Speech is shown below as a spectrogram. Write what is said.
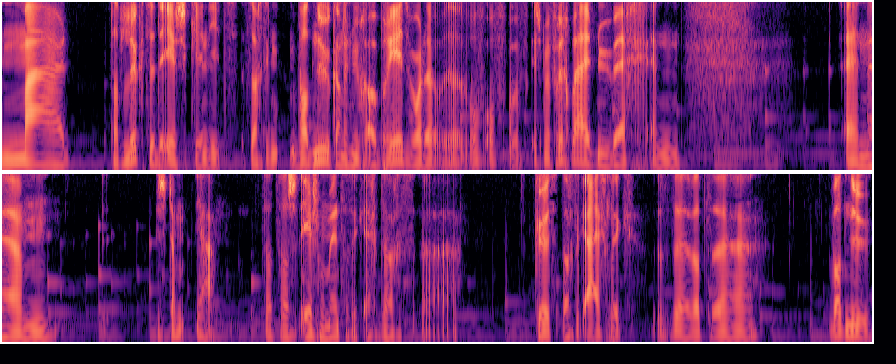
Maar dat lukte de eerste keer niet. Toen dacht ik, wat nu? Kan ik nu geopereerd worden? Eh, of, of, of is mijn vruchtbaarheid nu weg? En, en um, dus dan, ja, dat was het eerste moment dat ik echt dacht... Uh, kut, dacht ik eigenlijk. Uh, wat, wat nu?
